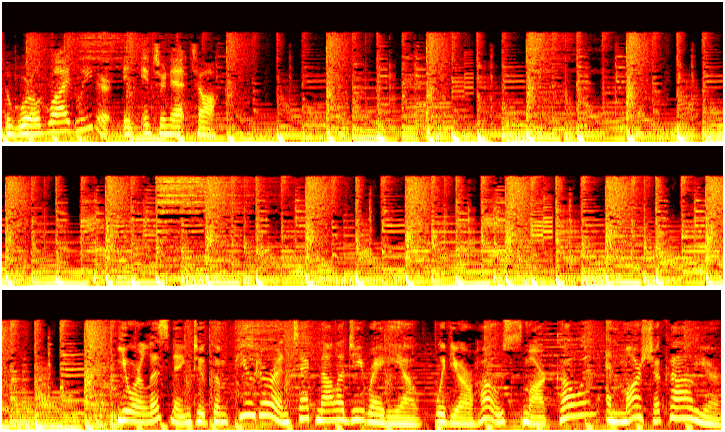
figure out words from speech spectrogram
the worldwide leader in Internet talk. You are listening to Computer and Technology Radio with your hosts Mark Cohen and Marcia Collier.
